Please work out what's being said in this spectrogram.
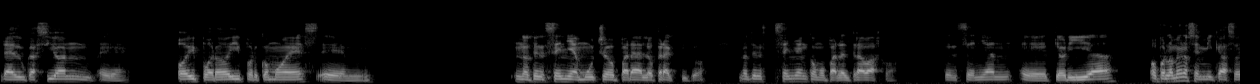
la educación eh, hoy por hoy, por cómo es, em, no te enseña mucho para lo práctico, no te enseñan como para el trabajo, te enseñan eh, teoría, o por lo menos en mi caso.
